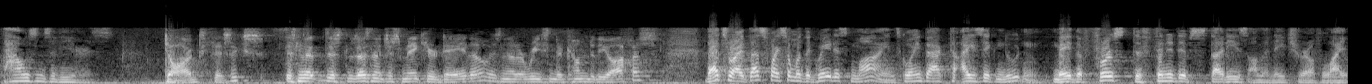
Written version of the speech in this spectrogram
thousands of years. Dogged physics? Isn't that, just, doesn't that just make your day, though? Isn't that a reason to come to the office? That's right. That's why some of the greatest minds, going back to Isaac Newton, made the first definitive studies on the nature of light.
